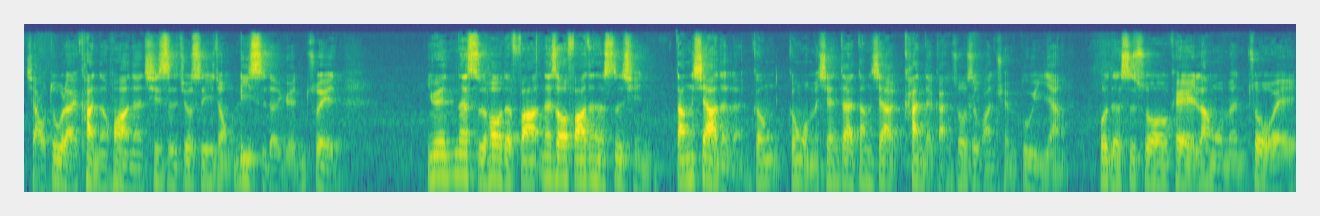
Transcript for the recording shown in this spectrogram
角度来看的话呢，其实就是一种历史的原罪，因为那时候的发那时候发生的事情，当下的人跟跟我们现在当下看的感受是完全不一样，或者是说可以让我们作为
